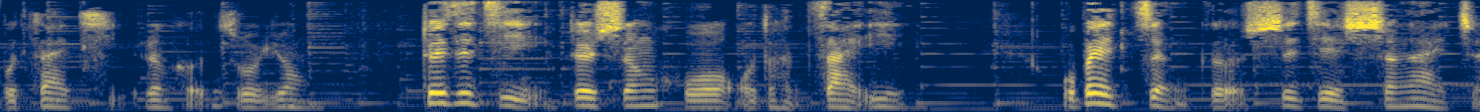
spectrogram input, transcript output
不再起任何作用。对自己、对生活，我都很在意。我被整个世界深爱着。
